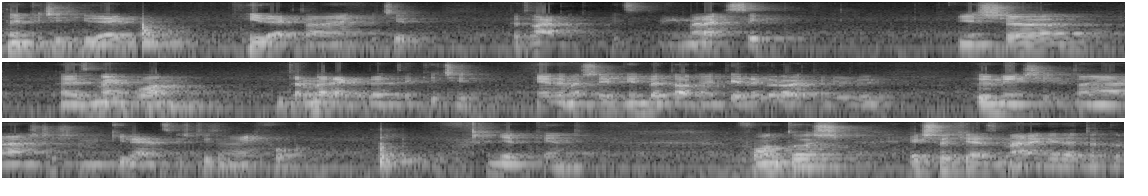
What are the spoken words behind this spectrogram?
Egy kicsit hideg, hideg talán egy kicsit, tehát várhatunk picit még melegszik, és ha ez megvan, utána melegedett egy kicsit, érdemes egyébként betartani tényleg a rajta lévő hőmérséklet ajánlást is, ami 9 és 11 fok. Egyébként. Fontos, és hogyha ez melegedett, akkor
